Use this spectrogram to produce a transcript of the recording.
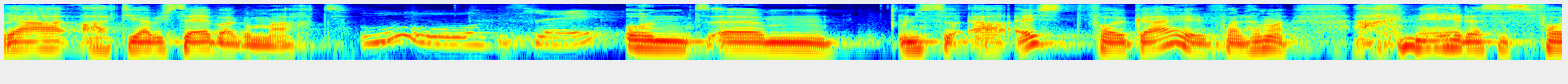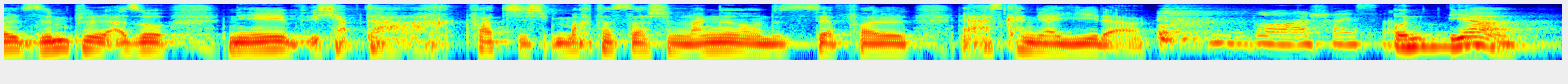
ja, ah, die habe ich selber gemacht. Uh, Slay. Und, ähm, und ich so, ja, echt, voll geil, voll Hammer. Ach nee, das ist voll simpel. Also, nee, ich hab da, ach Quatsch, ich mach das da schon lange und es ist ja voll, ja, das kann ja jeder. Boah, scheiße. Und ja,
